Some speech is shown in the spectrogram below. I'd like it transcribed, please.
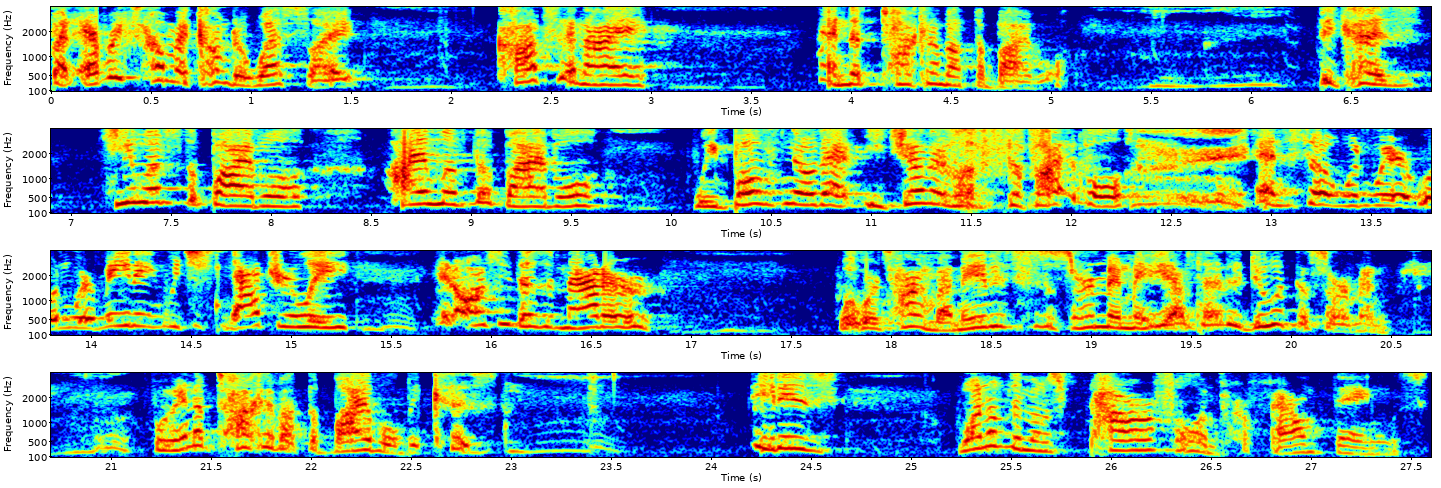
but every time I come to Westside, Kotz and I end up talking about the Bible because he loves the Bible, I love the Bible. We both know that each other loves the Bible, and so when we're when we're meeting, we just naturally. It honestly doesn't matter what we're talking about. Maybe it's a sermon, maybe it has nothing to do with the sermon. But we end up talking about the Bible because it is one of the most powerful and profound things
